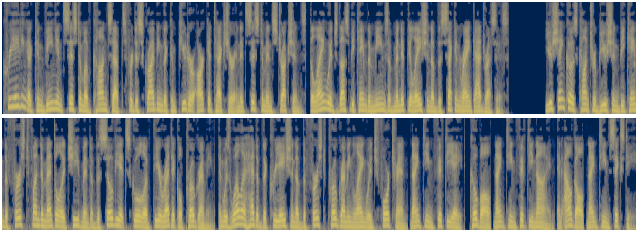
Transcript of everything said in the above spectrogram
Creating a convenient system of concepts for describing the computer architecture and its system instructions, the language thus became the means of manipulation of the second-rank addresses. Yushchenko's contribution became the first fundamental achievement of the Soviet school of theoretical programming, and was well ahead of the creation of the first programming language Fortran 1958, COBOL 1959, and ALGOL 1960.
